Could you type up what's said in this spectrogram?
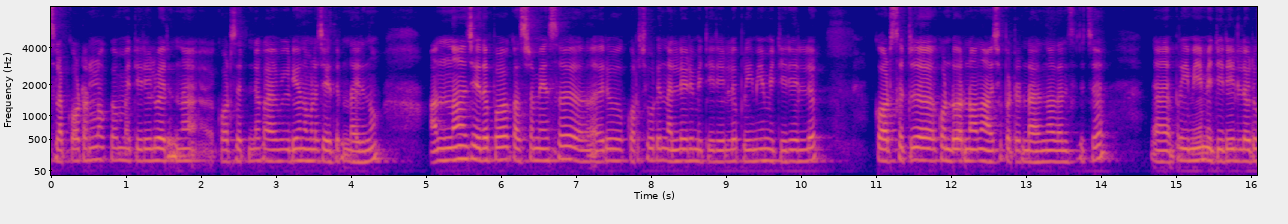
സ്ലബ് കോട്ടണിലും ഒക്കെ മെറ്റീരിയൽ വരുന്ന കോർസെറ്റിന്റെ വീഡിയോ നമ്മൾ ചെയ്തിട്ടുണ്ടായിരുന്നു. അന്ന് ചെയ്തപ്പോൾ കസ്റ്റമേഴ്സ് ഒരു കുറച്ചുകൂടി നല്ലൊരു മെറ്റീരിയലിൽ പ്രീമിയം മെറ്റീരിയലിൽ കോർസെറ്റ് കൊണ്ടുവരണമെന്ന് ആവശ്യപ്പെട്ടിട്ടുണ്ടായിരുന്നു. അതനുസരിച്ച് പ്രീമിയം മെറ്റീരിയലിൽ ഒരു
